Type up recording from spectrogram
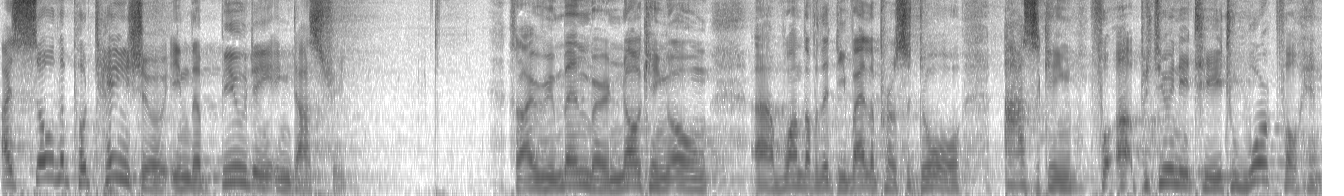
I saw the potential in the building industry. So I remember knocking on uh, one of the developer's door, asking for opportunity to work for him.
